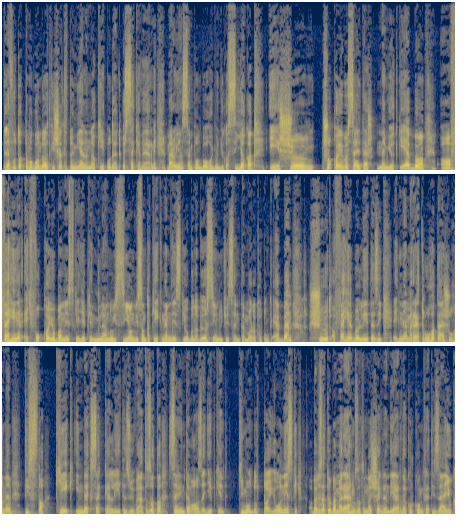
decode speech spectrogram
Lefutottam a gondolat kísérletet, hogy milyen lenne a két modellt összekeverni, már olyan szempontból, hogy mondjuk a szíjakat, és sokkal jobb összeállítás nem jött ki ebből. A fehér egy fokkal jobban néz ki egyébként Milánói Sion, viszont a kék nem néz ki jobban a bőrszíjon, úgyhogy szerintem maradhatunk ebben. Sőt, a fehérből létezik egy nem retro hatású, hanem tiszta kék indexekkel létező változata. Szerintem az egyébként kimondottan jól néz ki. A bevezetőben már elhangzott a nagyságrendi ár, de akkor konkretizáljuk.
